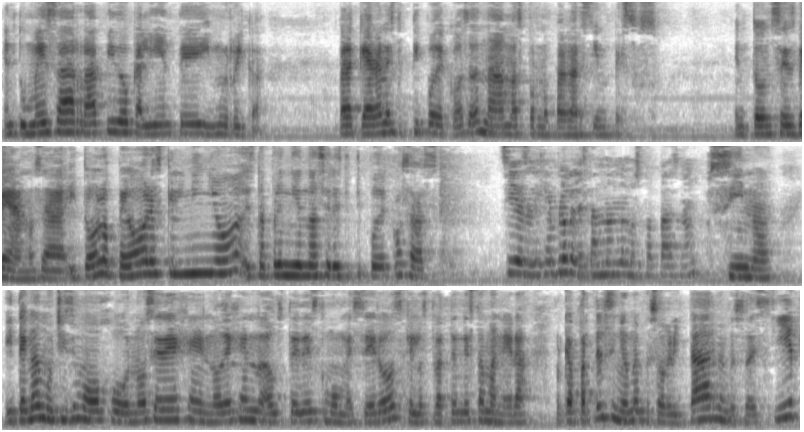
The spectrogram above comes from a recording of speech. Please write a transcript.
en tu mesa rápido, caliente y muy rica. Para que hagan este tipo de cosas nada más por no pagar 100 pesos. Entonces vean, o sea, y todo lo peor es que el niño está aprendiendo a hacer este tipo de cosas. Sí, es el ejemplo que le están dando los papás, ¿no? Sí, no. Y tengan muchísimo ojo, no se dejen, no dejen a ustedes como meseros que los traten de esta manera. Porque aparte el señor me empezó a gritar, me empezó a decir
